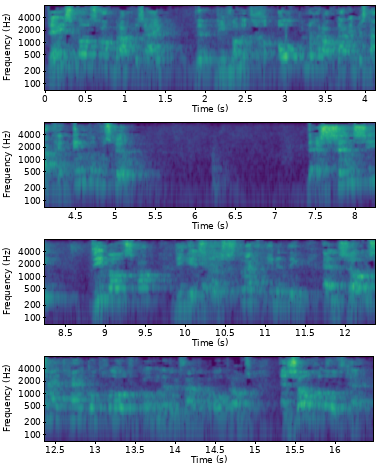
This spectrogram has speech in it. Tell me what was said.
Deze boodschap brachten zij, de, die van het geopende graf. Daarin bestaat geen enkel verschil. De essentie, die boodschap, die is volstrekt identiek. En zo zijt gij tot geloof gekomen. Letterlijk staat er gewoon trouwens. En zo gelooft gij.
